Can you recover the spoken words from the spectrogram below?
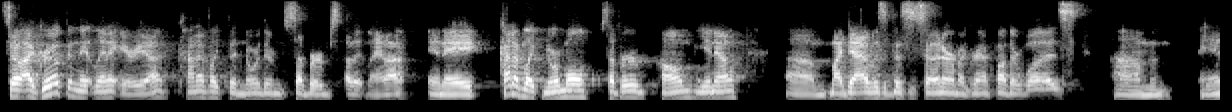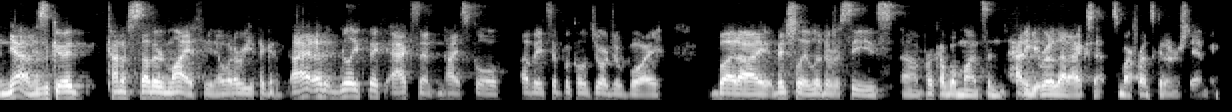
So I grew up in the Atlanta area, kind of like the northern suburbs of Atlanta, in a kind of like normal suburb home. You know, um, my dad was a business owner, my grandfather was, um, and yeah, it was a good kind of southern life. You know, whatever you think. Of. I had a really thick accent in high school of a typical Georgia boy, but I eventually lived overseas um, for a couple months and had to get rid of that accent so my friends could understand me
